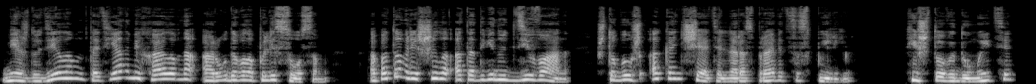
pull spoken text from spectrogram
Между делом Татьяна Михайловна орудовала пылесосом, а потом решила отодвинуть диван, чтобы уж окончательно расправиться с пылью. И что вы думаете?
